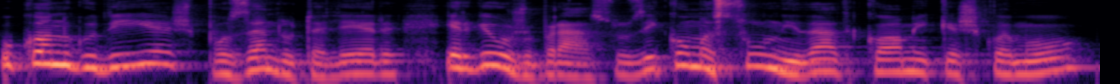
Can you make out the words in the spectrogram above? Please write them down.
O cônego Dias, posando o talher, ergueu os braços e com uma solenidade cômica exclamou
